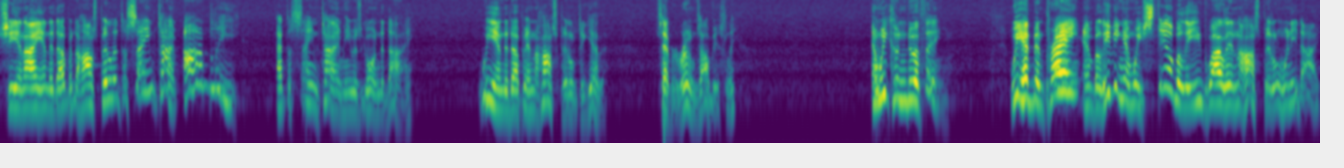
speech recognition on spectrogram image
she and I ended up at the hospital at the same time. Oddly, at the same time he was going to die, we ended up in the hospital together. Separate rooms, obviously. And we couldn't do a thing. We had been praying and believing, and we still believed while in the hospital when he died.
